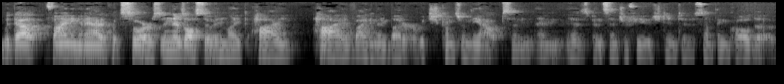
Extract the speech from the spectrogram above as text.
without finding an adequate source, and there's also in like high high vitamin butter, which comes from the Alps and, and has been centrifuged into something called uh,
